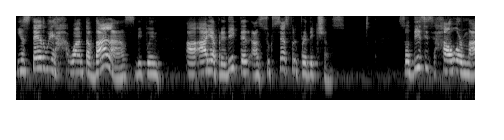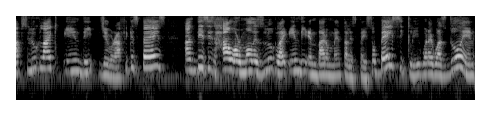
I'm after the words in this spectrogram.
Instead, we want a balance between uh, area predicted and successful predictions. So this is how our maps look like in the geographic space, and this is how our models look like in the environmental space. So basically, what I was doing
